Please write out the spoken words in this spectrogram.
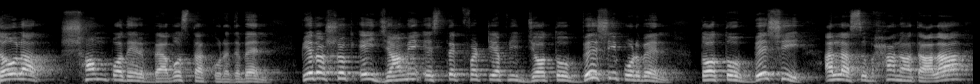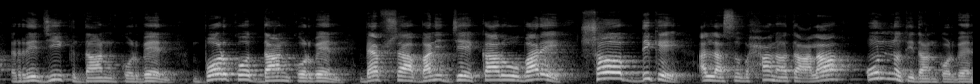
দৌলত, সম্পদের ব্যবস্থা করে দেবেন। প্রিয় দর্শক, এই জামে ইস্তেকফারটি আপনি যত বেশি পড়বেন তত বেশি আল্লাহ তালা রিজিক দান করবেন, বরকত দান করবেন। ব্যবসা, বাণিজ্যে, কারোবারে সব দিকে আল্লাহ তালা উন্নতি দান করবেন।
